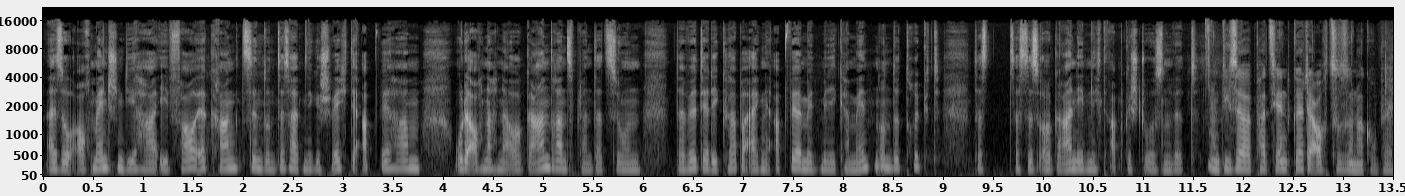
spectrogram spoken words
Also auch Menschen, die HIV erkrankt sind und deshalb eine geschwächte Abwehr haben oder auch nach einer Organtransplantation. Da wird ja die körpereigene Abwehr mit Medikamenten Medikamenten unterdrückt, dass, dass das Organ eben nicht abgestoßen wird. Und dieser Patient gehörte auch zu so einer Gruppe?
